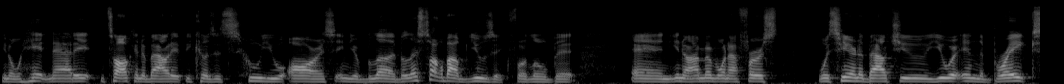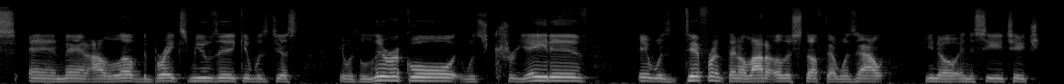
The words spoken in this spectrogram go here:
you know, hinting at it and talking about it because it's who you are. It's in your blood. But let's talk about music for a little bit. And you know, I remember when I first was hearing about you, you were in the breaks, and man, I love the breaks music. It was just, it was lyrical, it was creative it was different than a lot of other stuff that was out, you know, in the CHH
